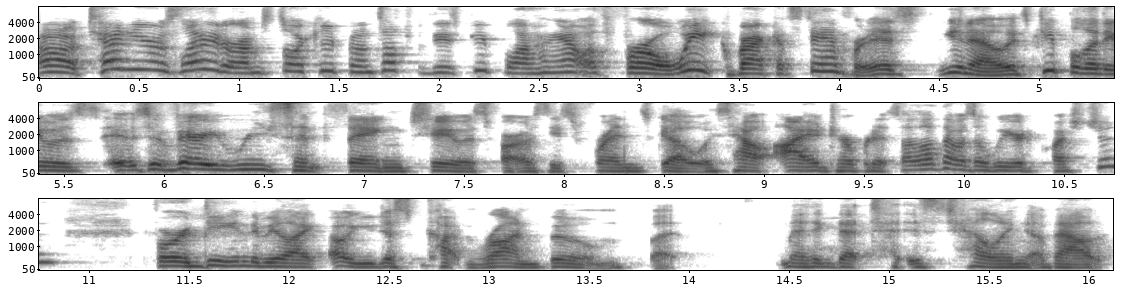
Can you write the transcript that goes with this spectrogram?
oh 10 years later i'm still keeping in touch with these people i hung out with for a week back at stanford. It's you know it's people that he was it was a very recent thing too as far as these friends go is how i interpret it. So i thought that was a weird question for dean to be like oh you just cut and run boom. But i think that t- is telling about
